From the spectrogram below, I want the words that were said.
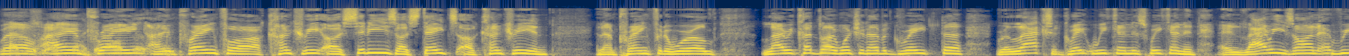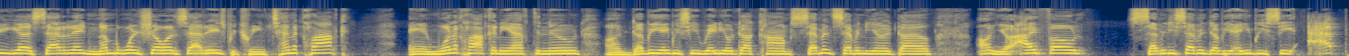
Well, I am praying. I am praying for our country, our cities, our states, our country, and and I'm praying for the world. Larry Kudlow, I want you to have a great, uh, relax, a great weekend this weekend. And, and Larry's on every uh, Saturday, number one show on Saturdays between 10 o'clock and 1 o'clock in the afternoon on WABCRadio.com, 770 on the dial, on your iPhone, 77 WABC app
